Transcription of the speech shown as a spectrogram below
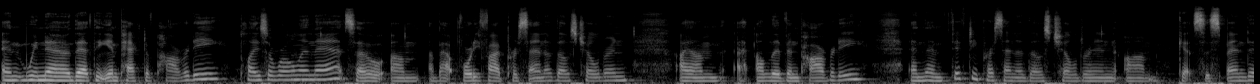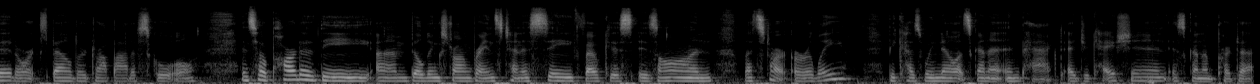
and we know that the impact of poverty plays a role in that. So um, about 45% of those children um, live in poverty, and then 50% of those children um, get suspended or expelled or drop out of school. And so part of the um, Building Strong Brains Tennessee focus is on let's start early because we know it's going to impact education, it's going to produ-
